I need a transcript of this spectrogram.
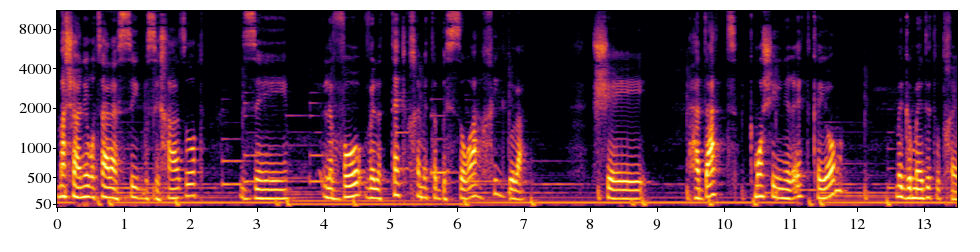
מה שאני רוצה להשיג בשיחה הזאת זה לבוא ולתת לכם את הבשורה הכי גדולה, שהדת, כמו שהיא נראית כיום, מגמדת אתכם,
